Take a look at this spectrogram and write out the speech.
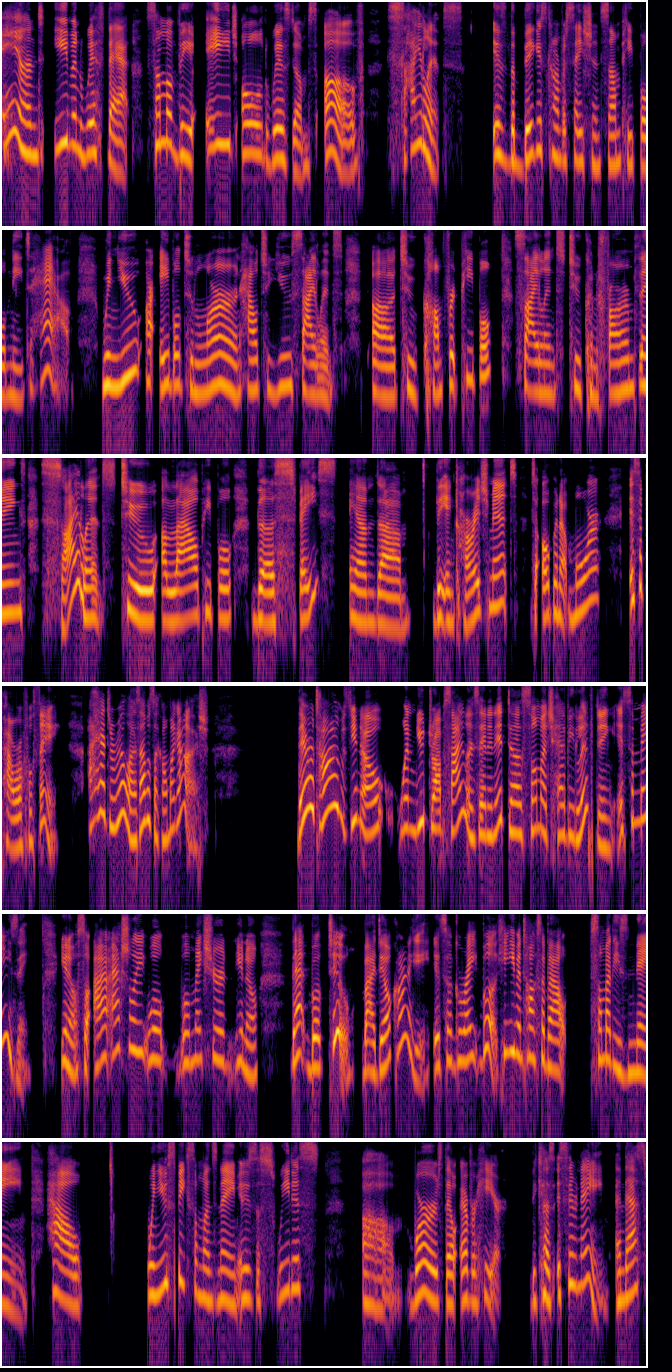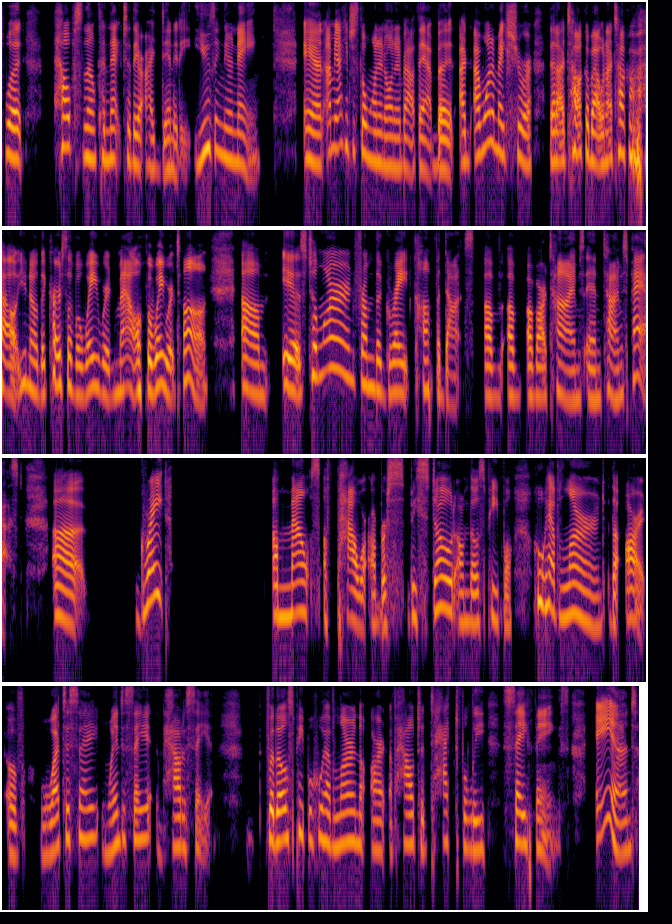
And even with that, some of the age old wisdoms of silence is the biggest conversation some people need to have. When you are able to learn how to use silence uh, to comfort people, silence to confirm things, silence to allow people the space and um, the encouragement to open up more, it's a powerful thing. I had to realize, I was like, oh my gosh, there are times, you know, when you drop silence in and it does so much heavy lifting, it's amazing. You know, so I actually will will make sure, you know, that book too by Dale Carnegie. It's a great book. He even talks about somebody's name, how when you speak someone's name, it is the sweetest um, words they'll ever hear because it's their name. And that's what helps them connect to their identity using their name. And I mean, I could just go on and on about that, but I, I want to make sure that I talk about when I talk about, you know, the curse of a wayward mouth, a wayward tongue, um, is to learn from the great confidants of, of, of our times and times past. Uh, great amounts of power are bestowed on those people who have learned the art of what to say, when to say it, and how to say it for those people who have learned the art of how to tactfully say things, and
